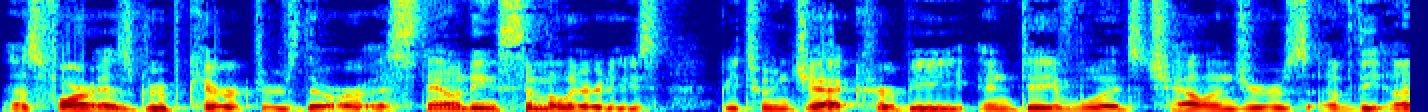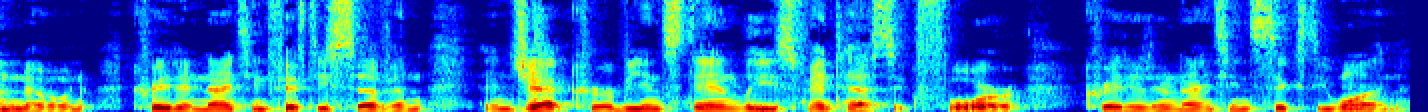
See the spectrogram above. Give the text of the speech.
As far as group characters, there are astounding similarities between Jack Kirby and Dave Wood's Challengers of the Unknown, created in 1957, and Jack Kirby and Stan Lee's Fantastic Four, created in 1961.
